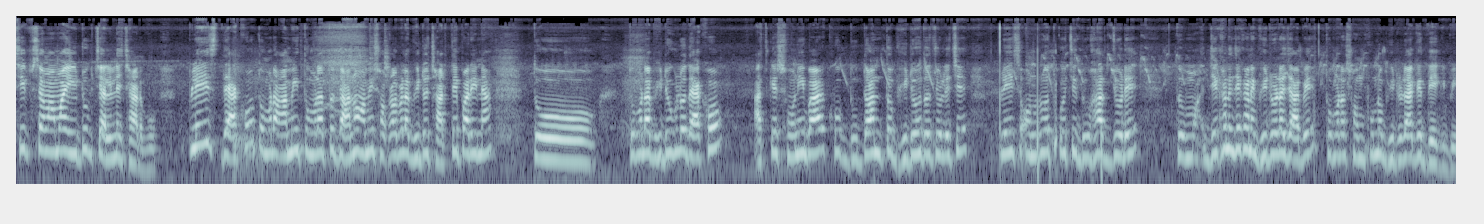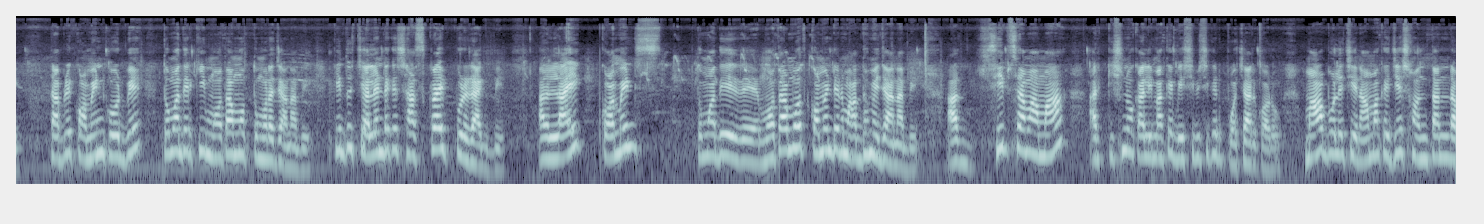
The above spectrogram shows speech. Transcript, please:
শিব আমার ইউটিউব চ্যানেলে ছাড়বো। প্লিজ দেখো, তোমরা, আমি, তোমরা তো জানো, আমি সকালবেলা ভিডিও ছাড়তে পারি না। তো তোমরা ভিডিওগুলো দেখো। আজকে শনিবার খুব দুর্দান্ত ভিডিও হতে চলেছে। প্লিজ অনুরোধ করছি দুহাত জোরে। তো যেখানে যেখানে ভিডিওটা যাবে, তোমরা সম্পূর্ণ ভিডিওটা আগে দেখবে। তারপরে কমেন্ট করবে, তোমাদের কি মতামত তোমরা জানাবে। কিন্তু চ্যানেলটাকে সাবস্ক্রাইব করে রাখবে। আর লাইক কমেন্টস তোমাদের মতামত কমেন্টের মাধ্যমে জানাবে। আর শিব শ্যামা মা আর কৃষ্ণ কালী মাকে বেশি বেশি করে প্রচার করো। মা বলেছেন, আমাকে যে সন্তানরা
